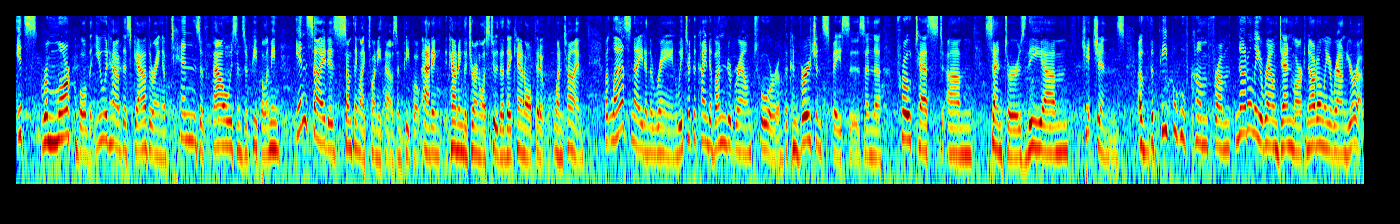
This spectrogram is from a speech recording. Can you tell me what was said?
it's remarkable that you would have this gathering of tens of thousands of people. I mean, inside is something like 20,000 people, adding counting the journalists too, that they can't all fit at one time. But last night in the rain, we took a kind of underground tour of the convergence spaces and the protest um, centers, the um, kitchens of the people who've come from not only around Denmark, not only around Europe,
